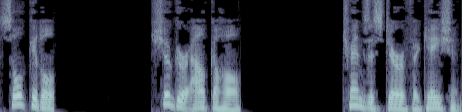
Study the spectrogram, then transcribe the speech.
Solketal Sugar alcohol. Transesterification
